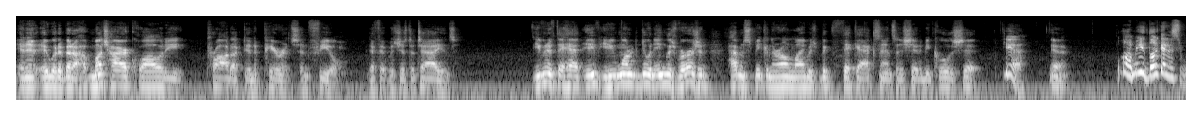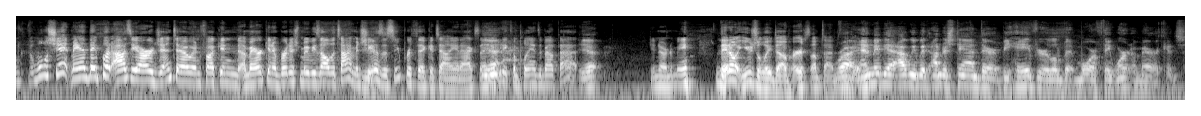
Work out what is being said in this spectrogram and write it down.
and it, it would have been a much higher quality product in appearance and feel if it was just Italians. Even if they had, if you wanted to do an English version, have them speak in their own language, big thick accents and shit. It'd be cool as shit. Yeah. Yeah. Well, I mean, look at his. Well, shit, man. They put Asia Argento in fucking American and British movies all the time, and she Yeah. has a super thick Italian accent. Yeah. Nobody complains about that. Yeah. You know what I mean? They don't usually dub her. Sometimes, Right, and maybe I, we would understand their behavior a little bit more if they weren't Americans.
